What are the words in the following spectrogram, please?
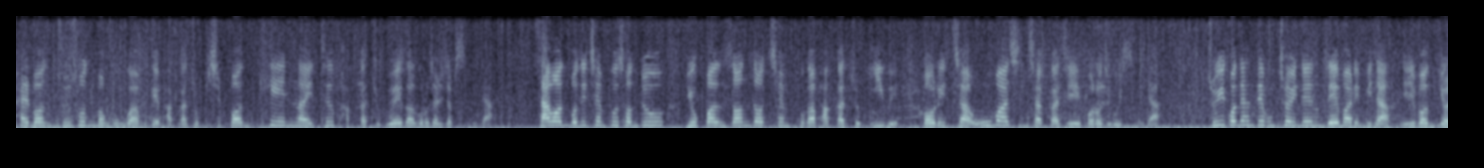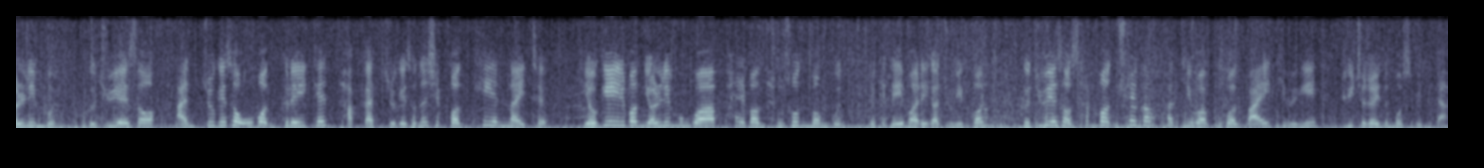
8번 두손 멍군과 함께 바깥쪽 10번 케인라이트 바깥쪽 외곽으로 자리 잡습니다. 4번 머니 챔프 선두 6번 썬더 챔프가 바깥쪽 2위 거리차 5마 신차까지 벌어지고 있습니다. 중위권에 한 대 뭉쳐있는 네 마리입니다. 1번 열린문, 그 뒤에서 안쪽에서 5번 그레이캣, 바깥쪽에서는 10번 KN라이트, 여기에 1번 열린문과 8번 두손멍군 이렇게 네 마리가 중위권, 그 뒤에서 3번 최강 파티와 9번 마이티 윙이 뒤쳐져 있는 모습입니다.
